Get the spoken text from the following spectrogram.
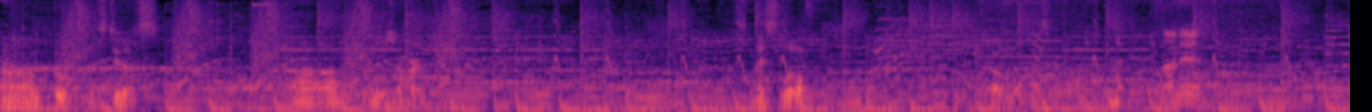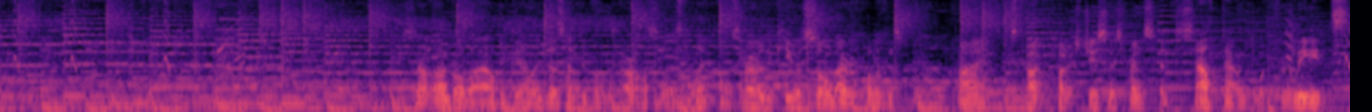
Um, ooh, let's do this. Um, menus are hard. Nice little. Oh no, that's not. Not it. It's not our Gold Isle, but the island does have the Golden Tower also known as the Lighthouse. However, the key was stolen by Republicans by was caught and punished. Jason and his friends head south down to look for leads.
